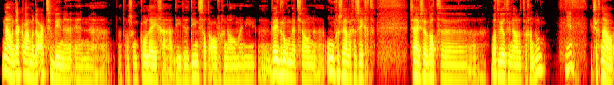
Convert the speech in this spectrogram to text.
Nou, en daar kwamen de artsen binnen en dat was een collega die de dienst had overgenomen. En die wederom met zo'n ongezellig gezicht zei ze, wat, wat wilt u nou dat we gaan doen? Ja. Ik zeg, nou,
